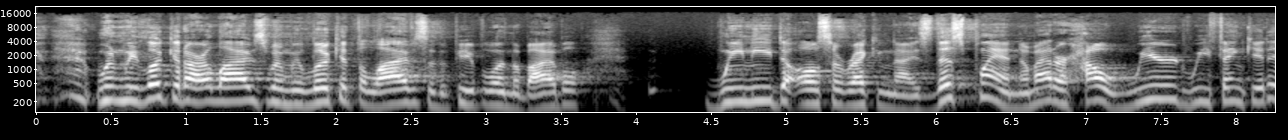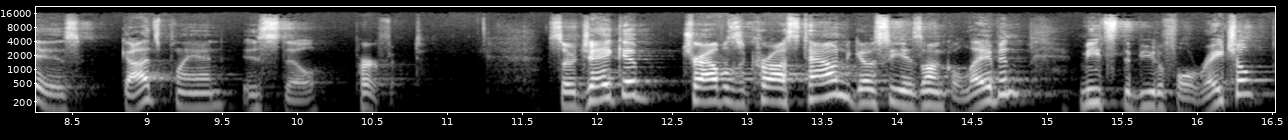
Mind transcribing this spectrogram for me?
when we look at our lives, when we look at the lives of the people in the Bible, we need to also recognize this plan, no matter how weird we think it is, God's plan is still perfect. So Jacob travels across town to go see his uncle Laban, meets the beautiful Rachel.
